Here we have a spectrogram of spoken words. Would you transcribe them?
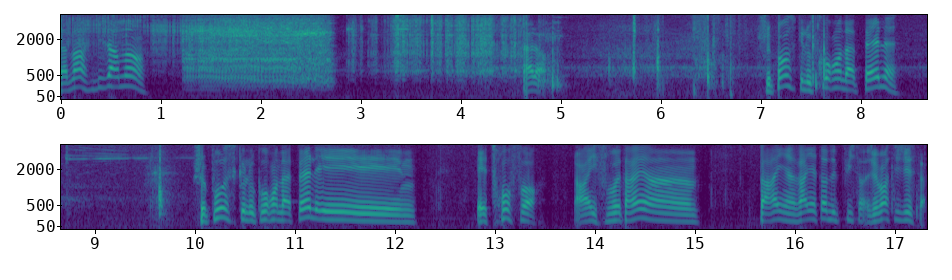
Ça marche bizarrement. Alors, je pense que le courant d'appel, je pense que le courant d'appel est, est trop fort. Alors il faudrait un, pareil, un variateur de puissance. Je vais voir si j'ai ça.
